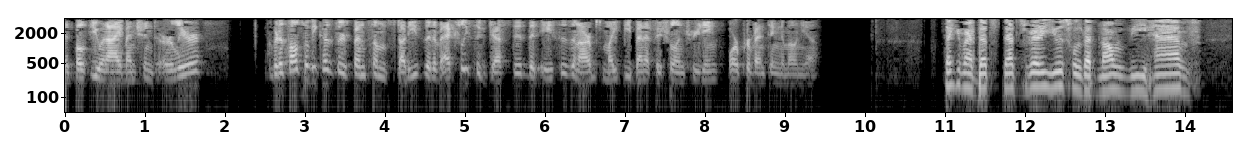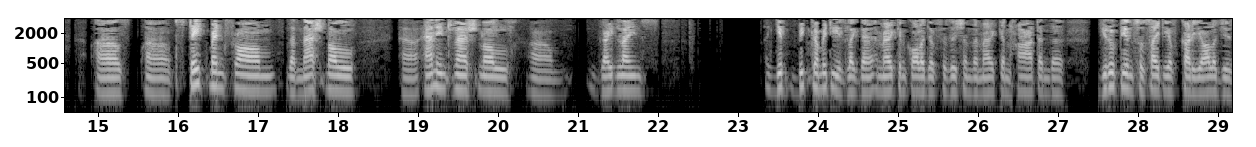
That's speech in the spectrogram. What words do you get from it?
that both you and I mentioned earlier, but it's also because there's been some studies that have actually suggested that ACEs and ARBs might be beneficial in treating or preventing pneumonia. Thank you, Matt. That's that's very useful that now we have statement from the national uh, and international um, guidelines big committees like the American College of Physicians, American Heart, and the European Society of Cardiologists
